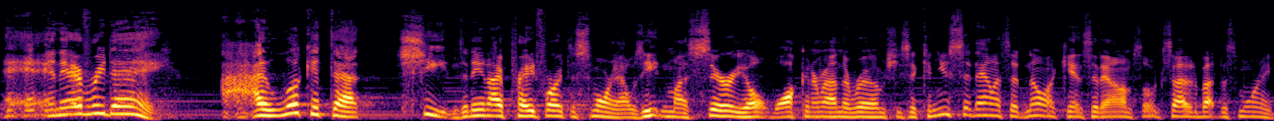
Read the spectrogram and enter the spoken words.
And, and every day, I look at that sheet. And Denise and I prayed for it this morning. I was eating my cereal, walking around the room. She said, Can you sit down? I said, No, I can't sit down. I'm so excited about this morning.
